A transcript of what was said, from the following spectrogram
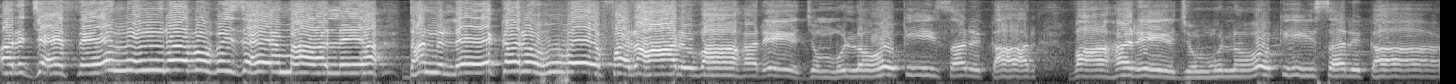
और जैसे नीरव विजय माल्या, धन लेकर हुए फरार। वाहरे जुमलों की सरकार, वाहरे जुमलों की सरकार।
